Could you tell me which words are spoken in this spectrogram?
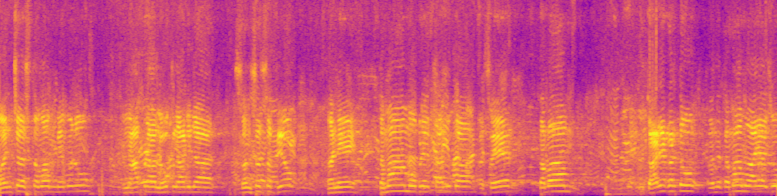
મંચસ તમામ મહેમાનો અને આપણા લોકલાડીલા સંસદ સભ્યો અને તમામ આપણે તાલુકા શહેર, તમામ કાર્યકર્તાઓ અને તમામ આયા છો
